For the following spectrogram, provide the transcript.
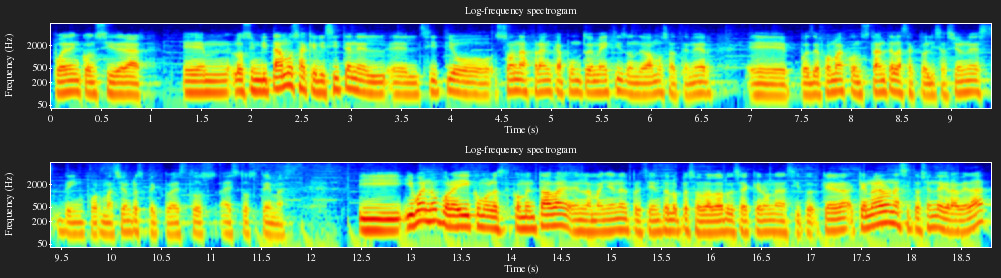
pueden considerar. Em, los invitamos a que visiten el, el sitio zonafranca.mx donde vamos a tener eh, pues de forma constante las actualizaciones de información respecto a estos, a estos temas. Y, y, bueno, por ahí, como les comentaba, en la mañana el presidente López Obrador decía que, era una que, que no era una situación de gravedad,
